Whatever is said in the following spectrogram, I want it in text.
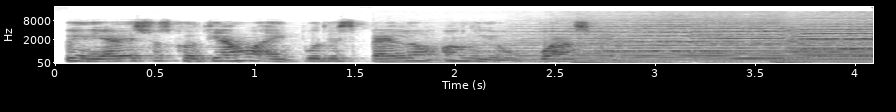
Quindi adesso ascoltiamo I Put a Spell on You. Buon ascolto.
